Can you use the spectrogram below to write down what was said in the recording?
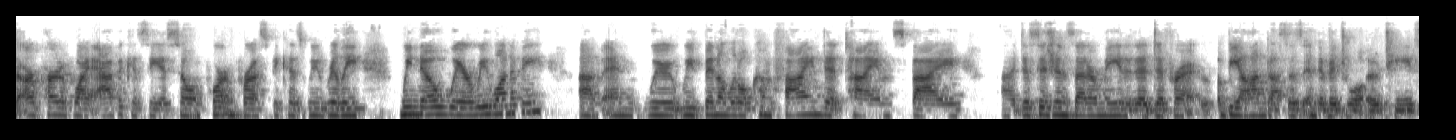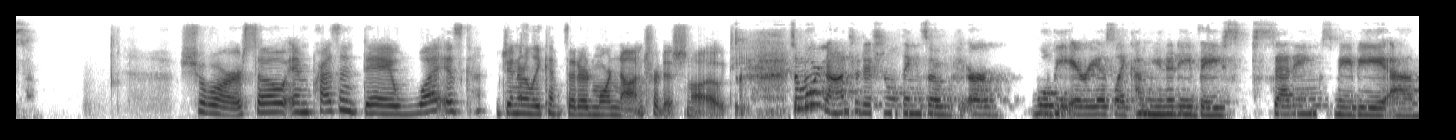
are part of why advocacy is so important for us because we really we know where we want to be Um, and we we've been a little confined at times by uh, decisions that are made at a different beyond us as individual OTs. Sure. So, in present day, what is generally considered more non-traditional OT? So, more non-traditional things are, are will be areas like community-based settings, maybe um,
